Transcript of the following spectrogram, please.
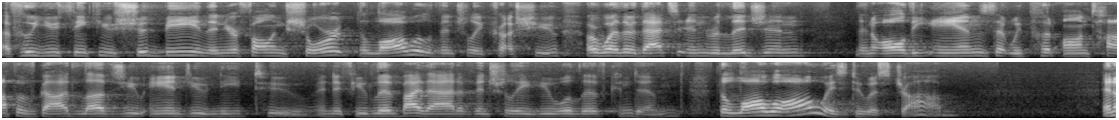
of who you think you should be and then you're falling short, the law will eventually crush you. Or whether that's in religion and all the ands that we put on top of God loves you and you need to. And if you live by that, eventually you will live condemned. The law will always do its job. And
